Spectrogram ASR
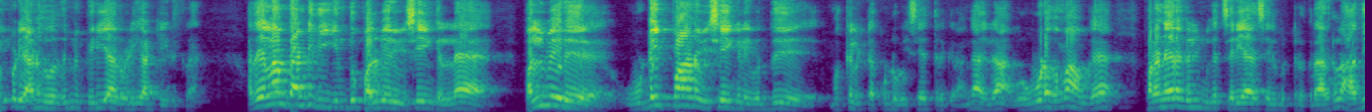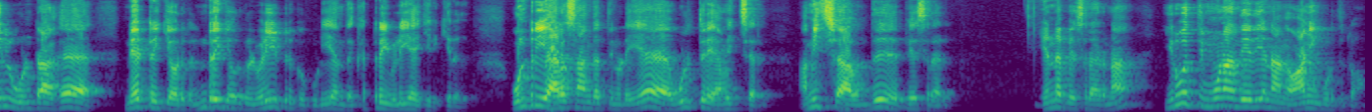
எப்படி அணுகுவதுன்னு பெரியார் வழிகாட்டி இருக்கிறார். அதையெல்லாம் தாண்டி தி இந்து பல்வேறு விஷயங்கள்ல பல்வேறு உடைப்பான விஷயங்களை வந்து மக்கள்கிட்ட கொண்டு போய் சேர்த்திருக்கிறாங்க. அதில் ஒரு ஊடகமாக அவங்க பல நேரங்களில் மிகச் சரியாக செயல்பட்டு இருக்கிறார்கள் அதில் ஒன்றாக நேற்றைக்கு அவர்கள் இன்றைக்கு அவர்கள் வெளியிட்டிருக்கக்கூடிய அந்த கற்றை வெளியாகி இருக்கிறது. ஒன்றிய அரசாங்கத்தினுடைய உள்துறை அமைச்சர் அமித்ஷா வந்து பேசுறாரு. என்ன பேசுறாருன்னா இருபத்தி மூணாம் தேதியே நாங்கள் வார்னிங் கொடுத்துட்டோம்.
